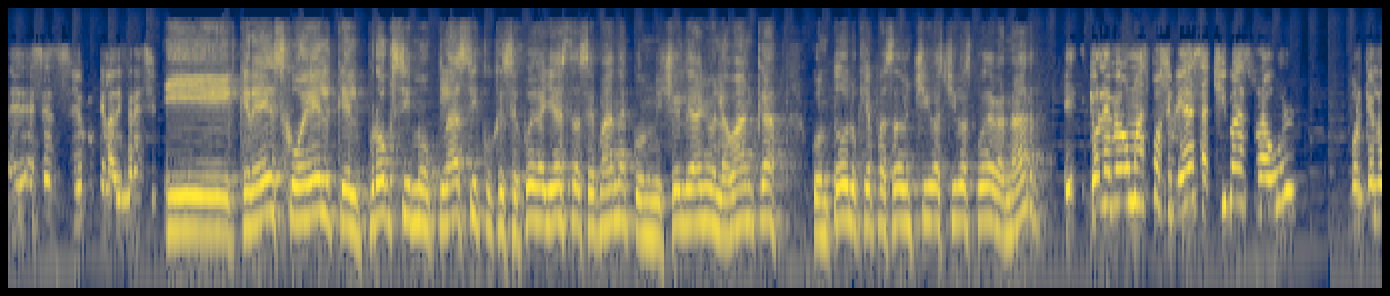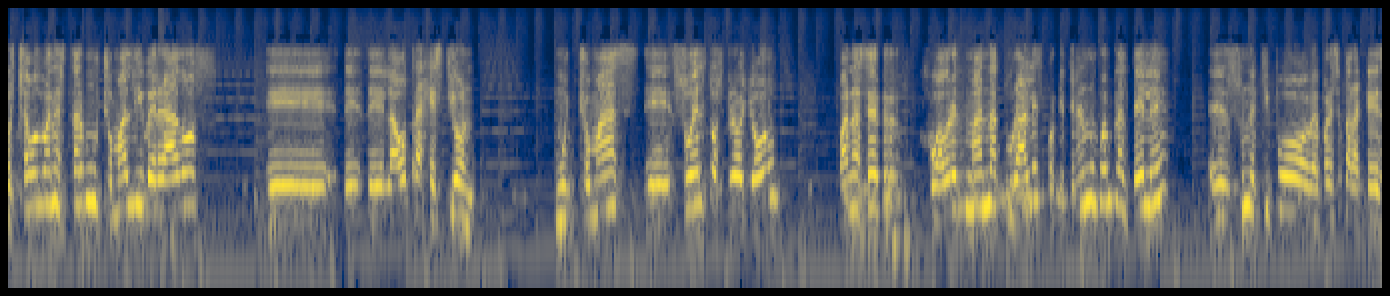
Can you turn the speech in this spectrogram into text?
E-, esa es yo creo que la diferencia. ¿Y crees, Joel, que el próximo clásico que se juega ya esta semana con Michelle Año en la banca, con todo lo que ha pasado en Chivas, Chivas puede ganar? Eh, yo le veo más posibilidades a Chivas, Raúl, porque los chavos van a estar mucho más liberados eh, de, la otra gestión, mucho más eh, sueltos, creo yo. Van a ser jugadores más naturales porque tienen un buen plantel, ¿eh? Es un equipo, me parece, para que,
